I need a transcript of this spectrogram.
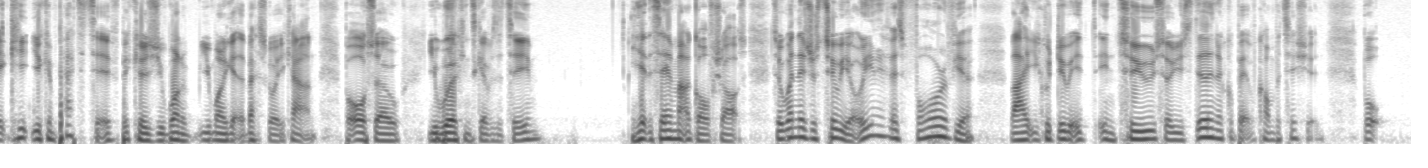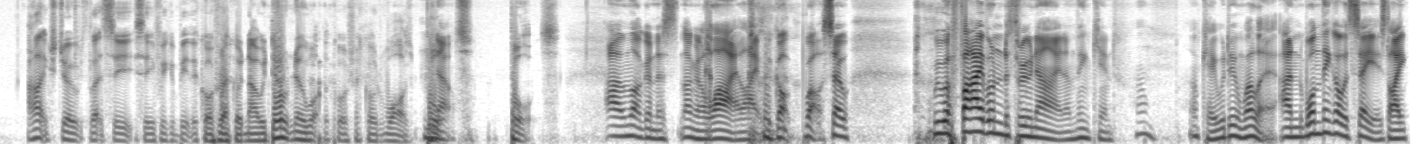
it keep you competitive because you want to you want to get the best score you can, but also you're working together as a team. You hit the same amount of golf shots. So when there's just two of you, or even if there's four of you, like you could do it in two, so you're still in a bit of competition. But Alex jokes, let's see see if we can beat the course record. Now we don't know what the course record was, but No. but I'm not gonna not gonna lie. Like we got well, so we were five under through nine. I'm thinking, oh, okay, we're doing well here. And one thing I would say is like,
